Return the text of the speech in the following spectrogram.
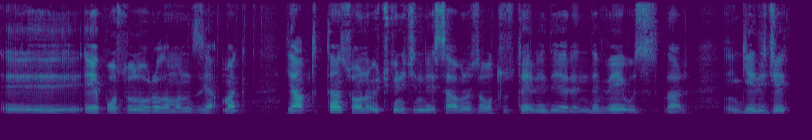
e, e-posta doğrulamanızı yapmak. Yaptıktan sonra 3 gün içinde hesabınıza 30 TL değerinde Waves'lar gelecek.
